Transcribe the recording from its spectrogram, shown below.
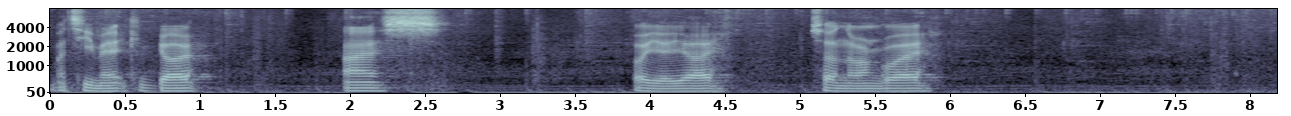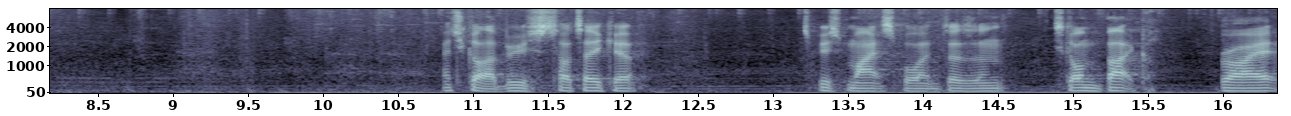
My teammate can go. Nice. Oh yeah, yeah. Turn the wrong way. Actually got that boost. I'll take it. This boost might spawn. It doesn't. He's gone back right.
